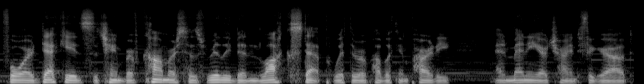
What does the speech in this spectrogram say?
For decades, the Chamber of Commerce has really been lockstep with the Republican Party, and many are trying to figure out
